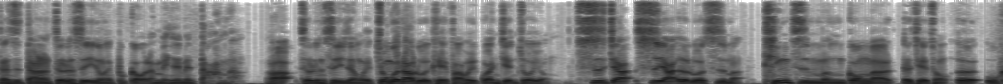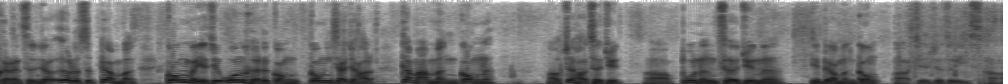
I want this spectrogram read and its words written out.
但是当然，泽伦斯基认为不够了，每天那边打嘛。好，泽伦斯基认为中国大陆也可以发挥关键作用，施加施压俄罗斯嘛，停止猛攻啊，而且从俄乌克兰撤，叫俄罗斯不要猛攻嘛，也就温和的攻攻一下就好了，干嘛猛攻呢？哦，最好撤军哦，不能撤军呢，也不要猛攻啊，其实就这个意思哈。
